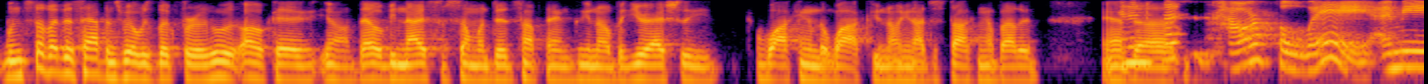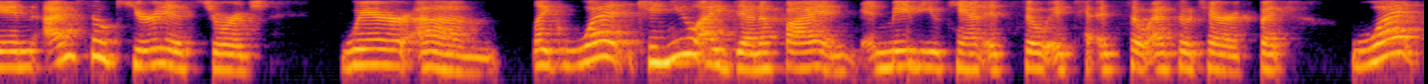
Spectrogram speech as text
when stuff like this happens, we always look for who. Oh, okay, you know, that would be nice if someone did something. You know, but you're actually walking the walk. You know, you're not just talking about it. And, and in uh, such a powerful way. I mean, I'm so curious, George, where um like what can you identify and and maybe you can't it's so it, it's so esoteric but what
